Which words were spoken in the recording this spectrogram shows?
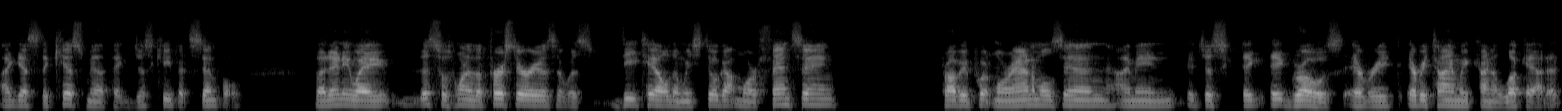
I guess, the KISS method, just keep it simple. But anyway, this was one of the first areas that was detailed, and we still got more fencing, probably put more animals in. I mean, it just it, it grows every every time we kind of look at it.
